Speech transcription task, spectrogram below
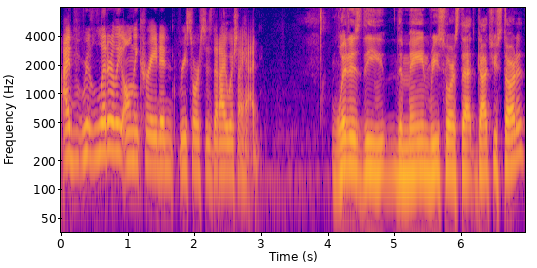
i've re- literally only created resources that i wish i had. What is the the main resource that got you started?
